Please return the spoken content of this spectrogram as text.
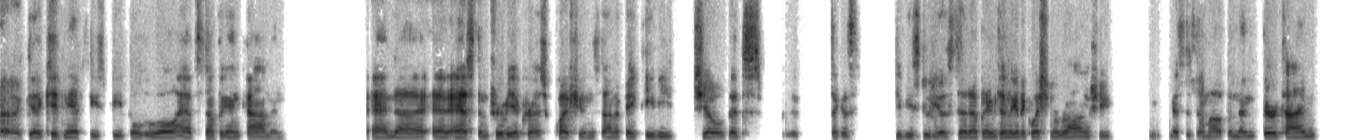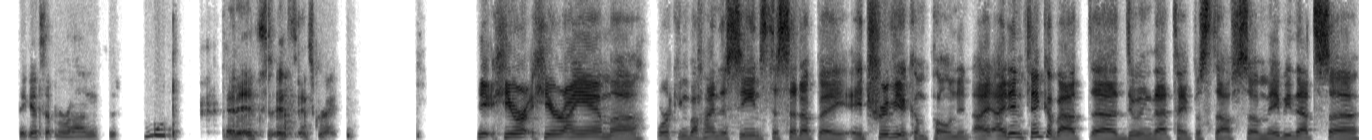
uh, kidnaps these people who all have something in common, and uh, and asks them trivia questions on a fake TV show that's like a TV studio set up. And every time they get a question wrong, she messes them up. And then third time they get something wrong, just whoop, and it's it's it's great. Here, here I am uh, working behind the scenes to set up a, a trivia component. I, I didn't think about uh, doing that type of stuff, so maybe that's uh,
